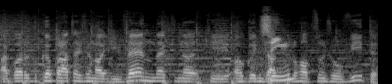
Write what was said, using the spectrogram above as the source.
agora do Campeonato Regional de Inverno, né, que, que organizado Sim. pelo Robson Jovita.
